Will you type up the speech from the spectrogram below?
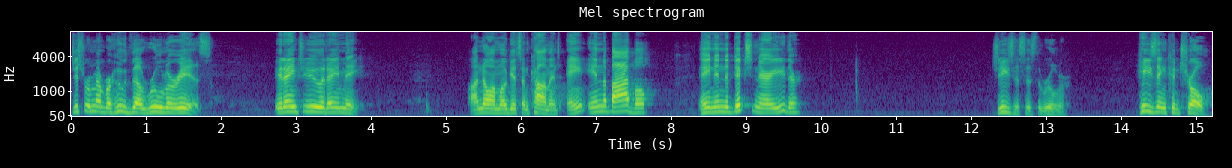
Just remember who the ruler is. It ain't you, it ain't me. I know I'm going to get some comments. Ain't in the Bible, ain't in the dictionary either. Jesus is the ruler, He's in control.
